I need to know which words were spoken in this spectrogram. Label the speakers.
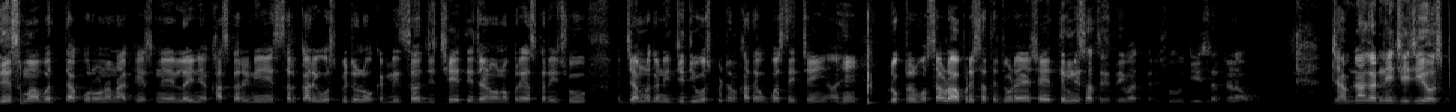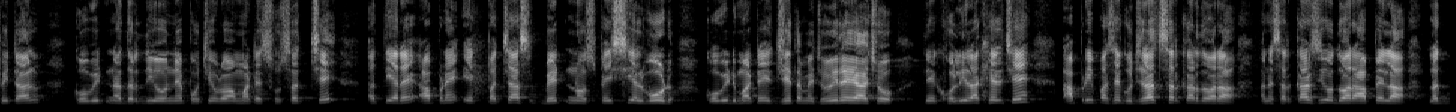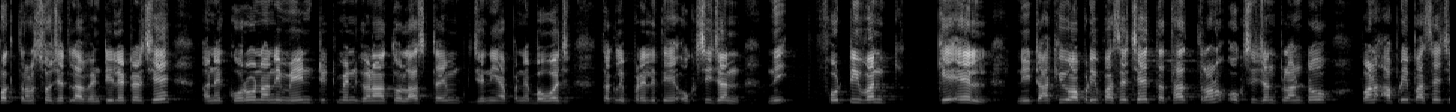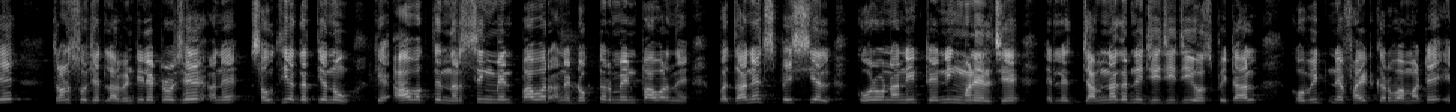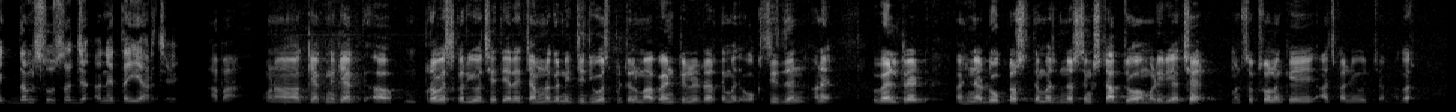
Speaker 1: દેશમાં વધતા કોરોનાના કેસને લઈને ખાસ કરીને સરકારી હોસ્પિટલો કેટલી સજ્જ છે તે જાણવાનો પ્રયાસ કરીશું. જામનગરની જીજી હોસ્પિટલ ખાતે ઉપસ્થિત છે. અહીં ડૉક્ટર વસાવડા આપણી સાથે જોડાયા છે. તેમની સાથે સીધી વાત કરીશું. જી સર, જણાવો.
Speaker 2: જામનગરની જીજી હોસ્પિટલ કોવિડના દર્દીઓને પહોંચી વળવા માટે સુસજ્જ છે. અત્યારે આપણે એક પચાસ બેડનો સ્પેશિયલ વોર્ડ કોવિડ માટે જે તમે જોઈ રહ્યા છો તે ખોલી રાખેલ છે. આપણી પાસે ગુજરાત સરકાર દ્વારા અને સરકારશ્રીઓ દ્વારા આપેલા લગભગ ત્રણસો જેટલા વેન્ટિલેટર છે અને કોરોનાની મેઇન ટ્રીટમેન્ટ ગણાતો લાસ્ટ ટાઈમ જેની આપણને બહુ જ તકલીફ પડેલી તે ઓક્સિજનની ફોર્ટી વન કેએલની ટાંકીઓ આપણી પાસે છે તથા ત્રણ ઓક્સિજન પ્લાન્ટો પણ આપણી પાસે છે. ત્રણસો જેટલા વેન્ટિલેટરો છે અને સૌથી અગત્યનું કે આ વખતે નર્સિંગ મેન પાવર અને ડૉક્ટર મેન પાવરને બધાને જ સ્પેશિયલ કોરોનાની ટ્રેનિંગ મળેલ છે. એટલે જામનગરની જીજીજી હોસ્પિટલ કોવિડને ફાઇટ કરવા માટે એકદમ સુસજ્જ અને તૈયાર છે. આભાર.
Speaker 1: પણ ક્યાંક ને ક્યાંક પ્રવેશ કર્યો છે ત્યારે જામનગરની જીજી હોસ્પિટલમાં વેન્ટિલેટર તેમજ ઓક્સિજન અને વેલ ટ્રેડ અહીંના ડોક્ટર્સ તેમજ નર્સિંગ સ્ટાફ જોવા મળી રહ્યા છે. મનસુખ સોલંકી આજકાલ ન્યૂઝ જામનગર.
